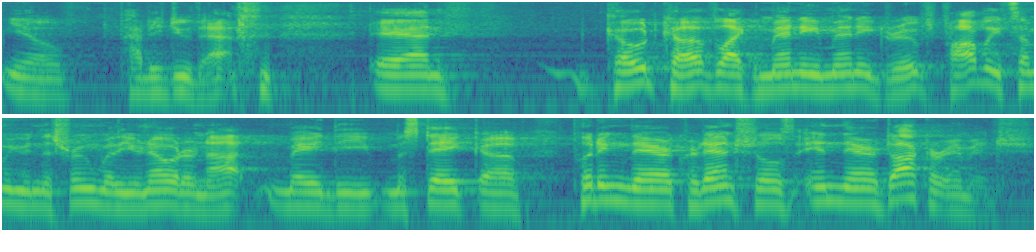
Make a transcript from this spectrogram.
you know, how do you do that? and CodeCov, like many, many groups, probably some of you in this room, whether you know it or not, made the mistake of putting their credentials in their Docker image.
